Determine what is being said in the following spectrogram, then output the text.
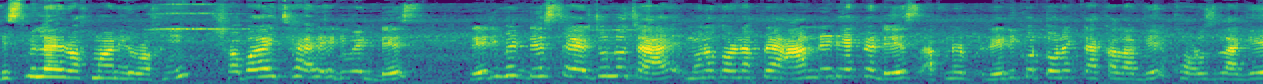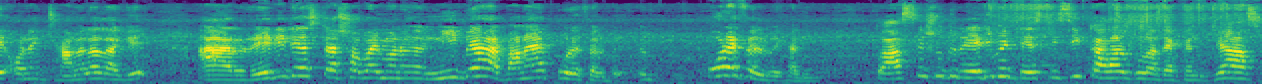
বিসমিল্লাহ রহমান রহিম। সবাই চায় রেডিমেড ড্রেস রেডিমেড ড্রেসটা এর জন্য চায়, মনে করেন আপনার আনরেডি একটা ড্রেস আপনার রেডি করতে অনেক টাকা লাগে, খরচ লাগে, অনেক ঝামেলা লাগে। আর রেডি ড্রেসটা সবাই মনে নিবে আর বানায় পরে ফেলবে পরে ফেলবে খালি। তো আজকে শুধু রেডিমেড ড্রেস নিছি কালারগুলো দেখেন জাস্ট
